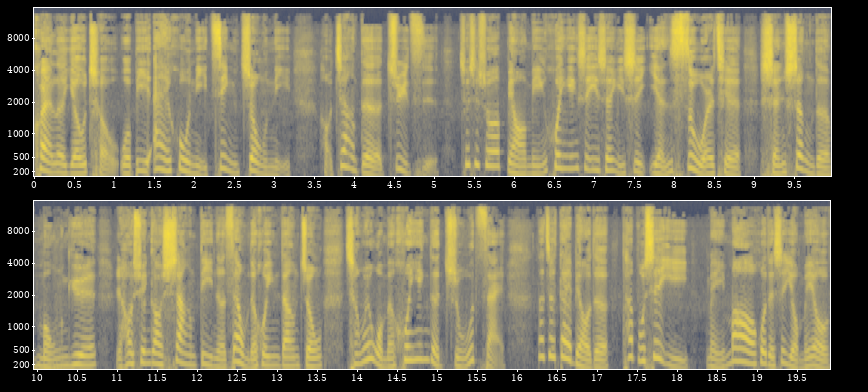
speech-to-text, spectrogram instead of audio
快乐忧愁，我必爱护你、敬重你。好，这样的句子。就是说，表明婚姻是一生一世严肃而且神圣的盟约，然后宣告上帝呢，在我们的婚姻当中成为我们婚姻的主宰。那这代表的，他不是以美貌，或者是有没有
